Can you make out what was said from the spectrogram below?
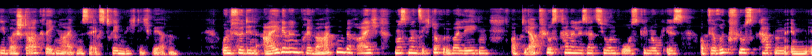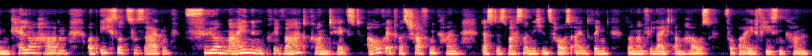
die bei Starkregenereignissen extrem wichtig werden. Und für den eigenen privaten Bereich muss man sich doch überlegen, ob die Abflusskanalisation groß genug ist, ob wir Rückflusskappen im, im Keller haben, ob ich sozusagen für meinen Privatkontext auch etwas schaffen kann, dass das Wasser nicht ins Haus eindringt, sondern vielleicht am Haus vorbeifließen kann.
